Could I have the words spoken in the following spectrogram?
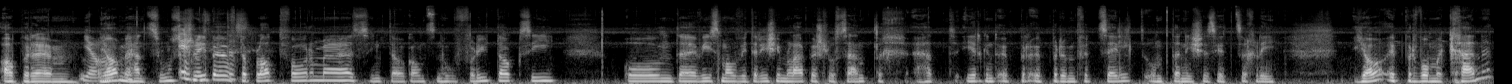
Aber ähm, ja. Ja. wir haben es ausgeschrieben Eben, auf das- der Plattform. Es sind da ganz ein Haufen Leute da gewesen. Und äh, wie es mal wieder ist im Leben, schlussendlich hat irgendjemand jemandem erzählt und dann ist es jetzt ein bisschen, ja, jemand, den wir kennen.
